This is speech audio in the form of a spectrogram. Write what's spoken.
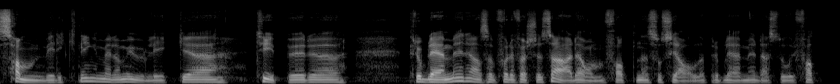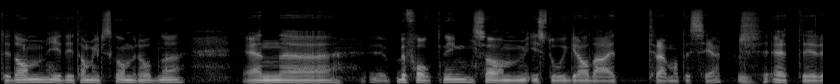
samvirkning mellom ulike typer problemer. Altså For det første så er det omfattende sosiale problemer. Det er stor fattigdom i de tamilske områdene. En befolkning som i stor grad er traumatisert etter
